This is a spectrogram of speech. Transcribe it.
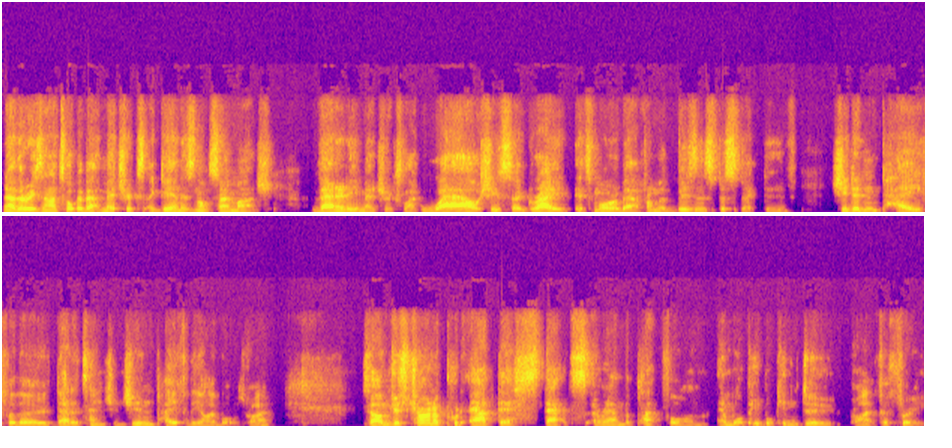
Now, the reason I talk about metrics, again, is not so much vanity metrics like, wow, she's so great. It's more about from a business perspective, she didn't pay for the, that attention. She didn't pay for the eyeballs, right? So I'm just trying to put out their stats around the platform and what people can do, right, for free.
